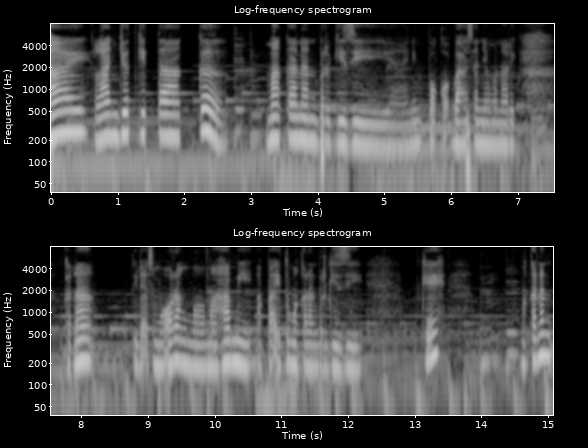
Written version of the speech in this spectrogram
Hai, lanjut kita ke makanan bergizi. Nah, ini pokok bahasan yang menarik karena tidak semua orang memahami apa itu makanan bergizi. Oke. Makanan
